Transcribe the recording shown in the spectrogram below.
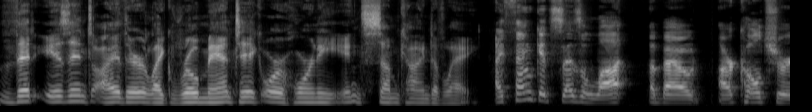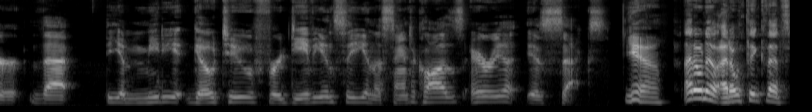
that isn't either like romantic or horny in some kind of way. I think it says a lot about our culture that the immediate go to for deviancy in the Santa Claus area is sex. Yeah. I don't know. I don't think that's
